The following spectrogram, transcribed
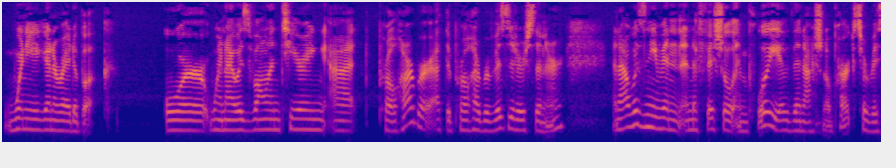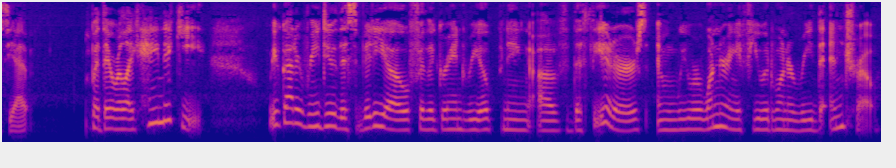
When are you going to write a book? Or when I was volunteering at Pearl Harbor at the Pearl Harbor Visitor Center, and I wasn't even an official employee of the National Park Service yet, but they were like, "Hey Nikki, we've got to redo this video for the grand reopening of the theaters, and we were wondering if you would want to read the intro."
